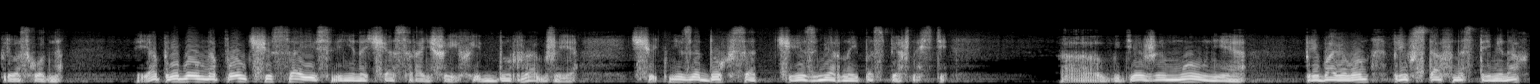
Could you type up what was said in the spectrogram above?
Превосходно. Я прибыл на полчаса, если не на час раньше их. И дурак же я. Чуть не задохся от чрезмерной поспешности». «А где же молния?» — прибавил он, привстав на стременах,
